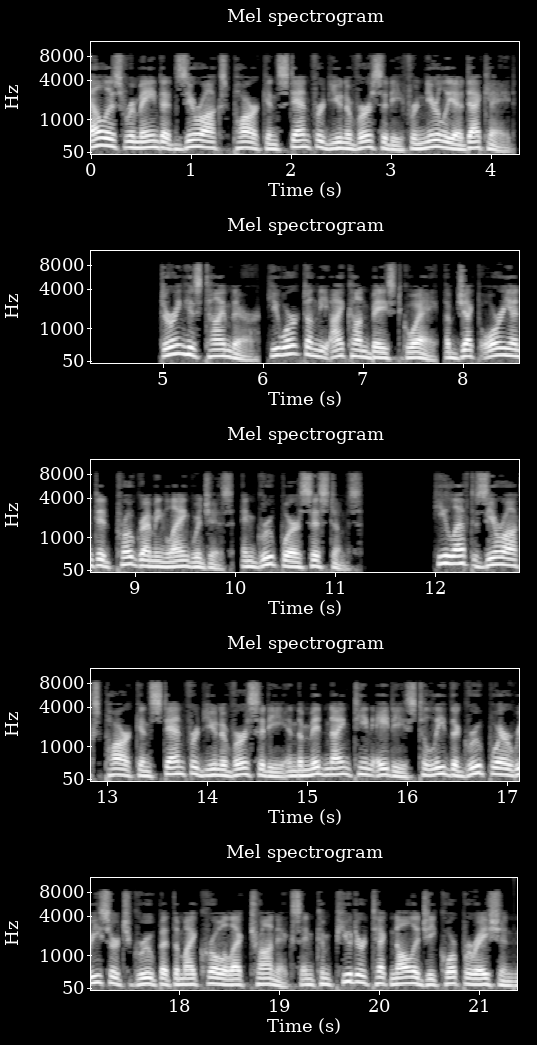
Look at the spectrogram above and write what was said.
Ellis remained at Xerox PARC and Stanford University for nearly a decade. During his time there, he worked on the icon-based GUI, object-oriented programming languages, and groupware systems. He left Xerox PARC and Stanford University in the mid-1980s to lead the groupware research group at the Microelectronics and Computer Technology Corporation.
